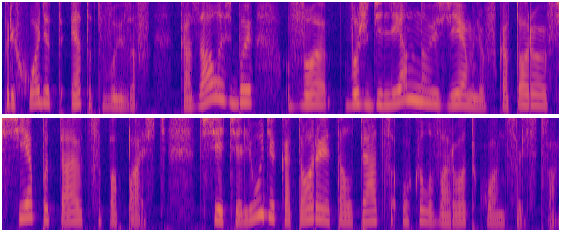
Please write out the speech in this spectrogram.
приходит этот вызов. Казалось бы, в вожделенную землю, в которую все пытаются попасть, все те люди, которые толпятся около ворот консульства.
